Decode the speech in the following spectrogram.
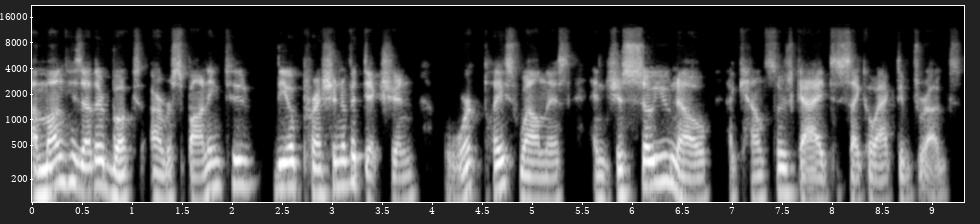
Among his other books are Responding to the Oppression of Addiction, Workplace Wellness, and Just So You Know, A Counselor's Guide to Psychoactive Drugs.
